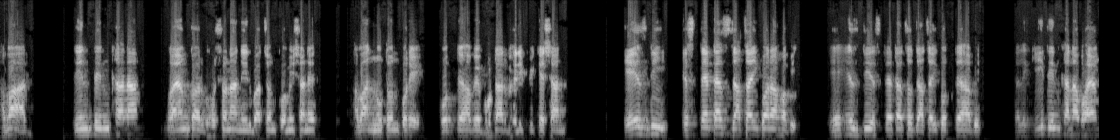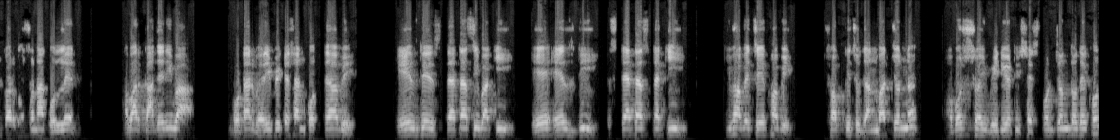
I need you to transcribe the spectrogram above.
আবার তিন তিনখানা ভয়ঙ্কর ঘোষণা নির্বাচন কমিশনের আবার নতুন করে করতে হবে ভোটার ভেরিফিকেশন। এএসডি স্ট্যাটাস যাচাই করা হবে। এএসডি স্ট্যাটাসও যাচাই করতে হবে। তাহলে কি তিনখানা ভয়ঙ্কর ঘোষণা করলেন? আবার কাদেরই বা ভোটার ভেরিফিকেশন করতে হবে? এএসডি স্ট্যাটাসই বা কি? এএসডি স্ট্যাটাসটা কি? কীভাবে চেক হবে? সবকিছু জানবার জন্য অবশ্যই ভিডিওটি শেষ পর্যন্ত দেখুন।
